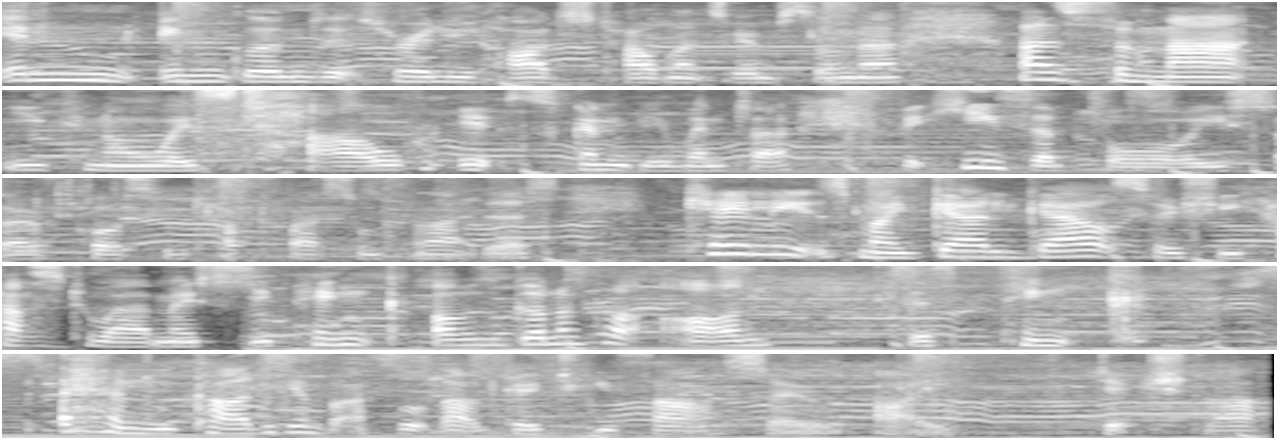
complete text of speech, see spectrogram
in England it's really hard to tell when it's going to be summer. As for Matt, you can always tell it's going to be winter, but he's a boy, so of course he would have to wear something like this. Kaylee is my girly girl, so she has to wear mostly pink. I was gonna put on this pink um, cardigan, but I thought that would go too far, so I ditched that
